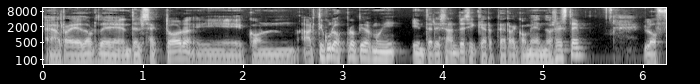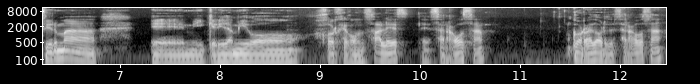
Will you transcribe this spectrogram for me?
alrededor del sector y con artículos propios muy interesantes y que te recomiendo. Este lo firma eh, mi querido amigo Jorge González de Zaragoza, corredor de Zaragoza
